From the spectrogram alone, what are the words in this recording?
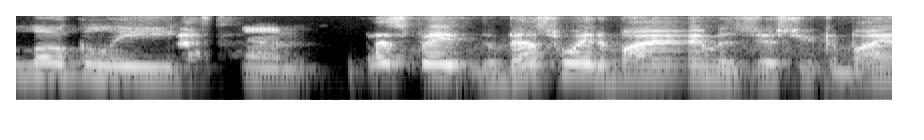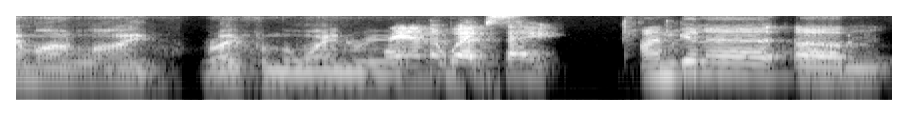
locally. Um, Best way, the best way to buy them is just you can buy them online right from the winery. Right on the website. I'm gonna. Um,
